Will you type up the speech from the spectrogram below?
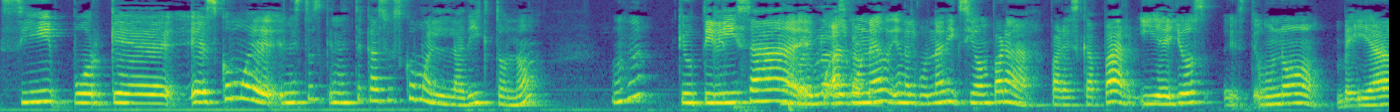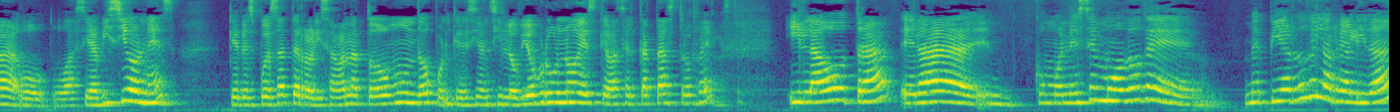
Sí, porque es como, en, estos, en este caso es como el adicto, ¿no? Que utiliza eh, alguna en alguna adicción para, para escapar. Y ellos este, uno veía o, o hacía visiones que después aterrorizaban a todo mundo porque decían si lo vio Bruno es que va a ser catástrofe y la otra era como en ese modo de me pierdo de la realidad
